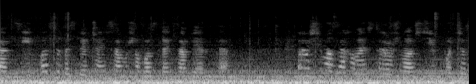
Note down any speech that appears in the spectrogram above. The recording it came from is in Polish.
sygnalizacji. Pasy bezpieczeństwa muszą zostać zapięte. Prosimy o zachowanie ostrożności podczas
